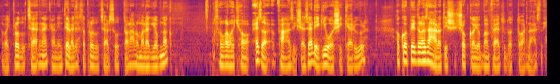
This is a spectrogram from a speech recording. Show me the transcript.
vagy producernek, hát én tényleg ezt a producer szót találom a legjobbnak, szóval, hogyha ez a fázis, ez elég jól sikerül, akkor például az árat is sokkal jobban fel tudod tornázni.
